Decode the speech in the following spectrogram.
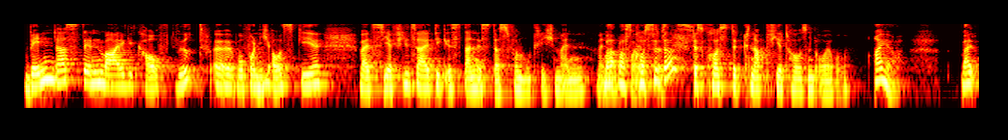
Wenn das denn mal gekauft wird, äh, wovon ich ausgehe, weil es sehr vielseitig ist, dann ist das vermutlich mein, mein Wa- was kostet das? Das kostet knapp 4000 Euro. Ah ja, weil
